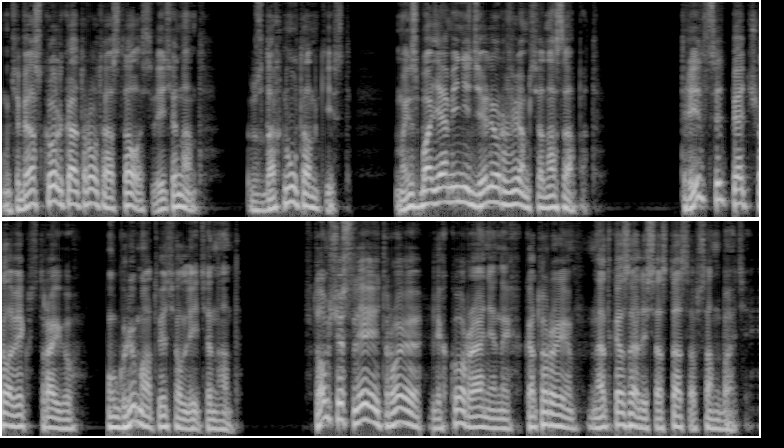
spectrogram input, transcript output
«У тебя сколько от роты осталось, лейтенант?» — вздохнул танкист. «Мы с боями неделю рвемся на запад». «Тридцать пять человек в строю», — угрюмо ответил лейтенант. В том числе и трое легко раненых, которые отказались остаться в Санбате.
